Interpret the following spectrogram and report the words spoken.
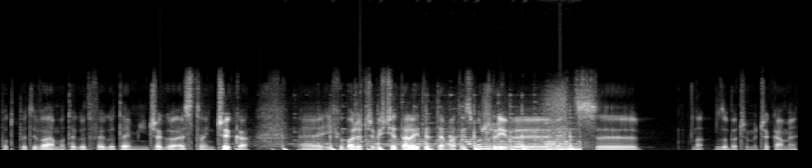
podpytywałem o tego twojego tajemniczego Estończyka E, i chyba rzeczywiście dalej ten temat jest możliwy, więc no, zobaczymy, czekamy.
